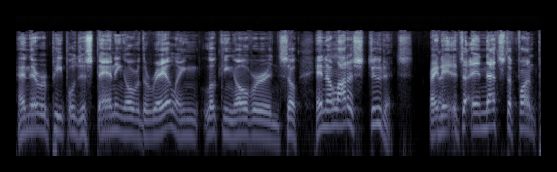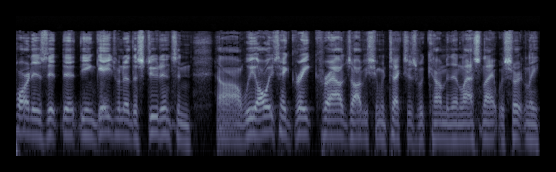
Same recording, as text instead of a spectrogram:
and there were people just standing over the railing looking over. And so, and a lot of students. Right, it's, and that's the fun part is it the, the engagement of the students, and uh, we always had great crowds. Obviously, when Texas would come, and then last night was certainly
